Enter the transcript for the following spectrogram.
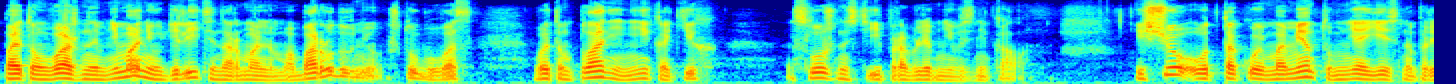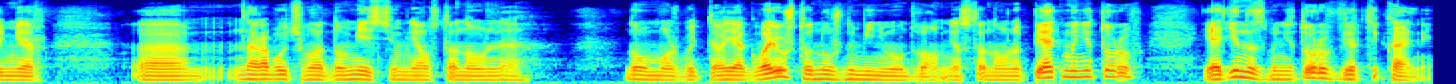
поэтому важное внимание уделите нормальному оборудованию, чтобы у вас в этом плане никаких сложностей и проблем не возникало. Еще вот такой момент у меня есть, например, э, на рабочем одном месте у меня установлено, ну, может быть, я говорю, что нужно минимум два. У меня установлено 5 мониторов, и один из мониторов вертикальный.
